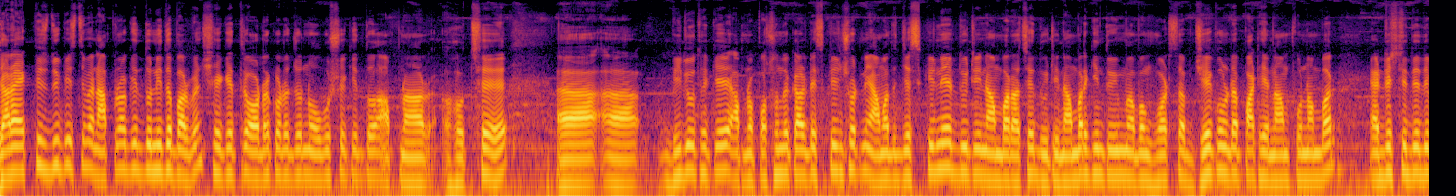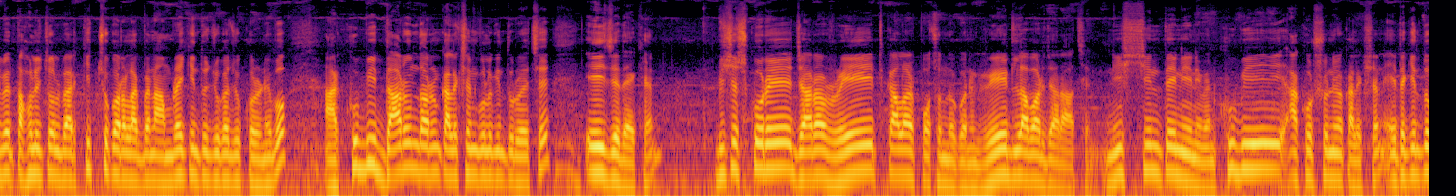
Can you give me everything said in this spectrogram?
যারা এক পিস দুই পিস নেবেন, আপনারাও কিন্তু নিতে পারবেন। সেক্ষেত্রে অর্ডার করার জন্য অবশ্যই কিন্তু আপনার হচ্ছে ভিডিও থেকে আপনার পছন্দের কালারটা স্ক্রিনশট নিয়ে আমাদের যে স্ক্রিনের দুইটি নাম্বার আছে, দুইটি নাম্বার কিন্তু ইমো এবং হোয়াটসঅ্যাপ যে কোনোটা পাঠিয়ে নাম ফোন নাম্বার অ্যাড্রেসটি দিয়ে দেবেন, তাহলেই চলবে আর কিচ্ছু করা লাগবে না। আমরাই কিন্তু যোগাযোগ করে নেব। আর খুবই দারুণ দারুণ কালেকশনগুলো কিন্তু রয়েছে। এই যে দেখেন বিশেষ করে যারা রেড কালার পছন্দ করেন, রেড লাভার যারা আছেন, নিশ্চিন্তে নিয়ে নেবেন। খুবই আকর্ষণীয় কালেকশন। এটা কিন্তু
